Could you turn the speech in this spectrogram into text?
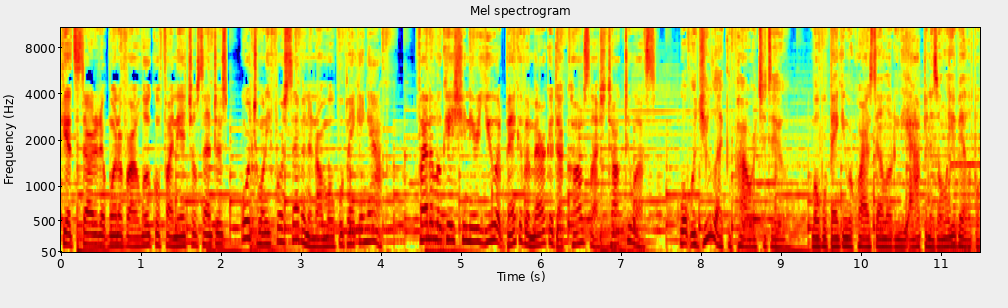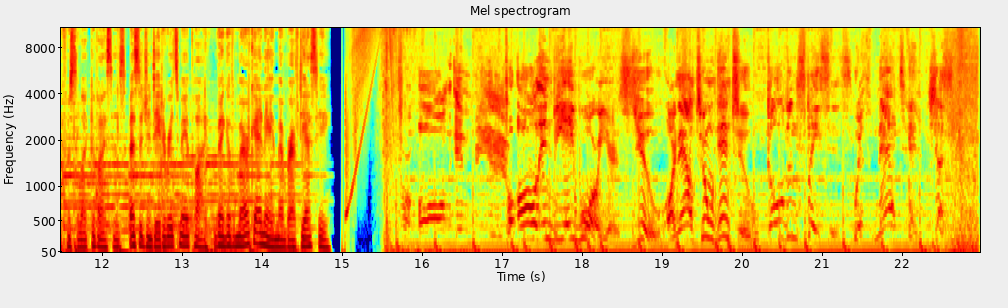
Get started at one of our local financial centers or 24-7 in our mobile banking app. Find a location near you at bankofamerica.com slash talk to us. What would you like the power to do? Mobile banking requires downloading the app and is only available for select devices. Message and data rates may apply. Bank of America and a member FDIC. For all NBA, for all NBA Warriors, you are now tuned into Golden Spaces with Nat and Justin.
